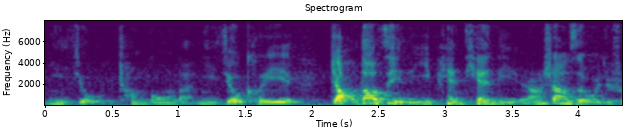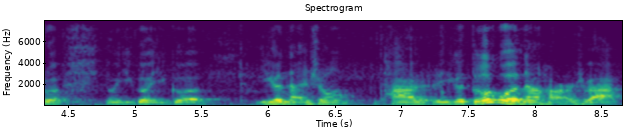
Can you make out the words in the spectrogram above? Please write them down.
你就成功了，你就可以找到自己的一片天地。然后上次我就说有一个一个一个男生，他一个德国的男孩儿是吧？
